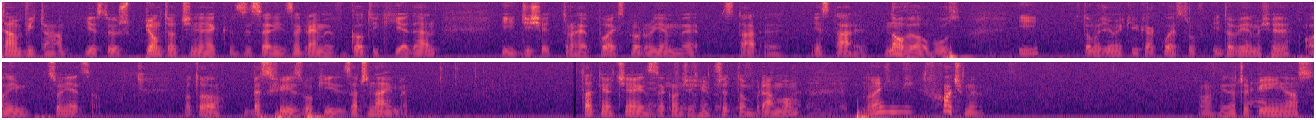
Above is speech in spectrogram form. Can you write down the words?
Witam, witam. Jest to już piąty odcinek z serii Zagrajmy w Gothic 1 i dzisiaj trochę poeksplorujemy sta y, nie stary, nowy obóz i zdobędziemy kilka questów i dowiemy się o nim co nieco. No to bez chwili zwłoki zaczynajmy. Ostatni odcinek zakończyliśmy przed tą bramą, no i wchodźmy. O, nie zaczepili nas,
